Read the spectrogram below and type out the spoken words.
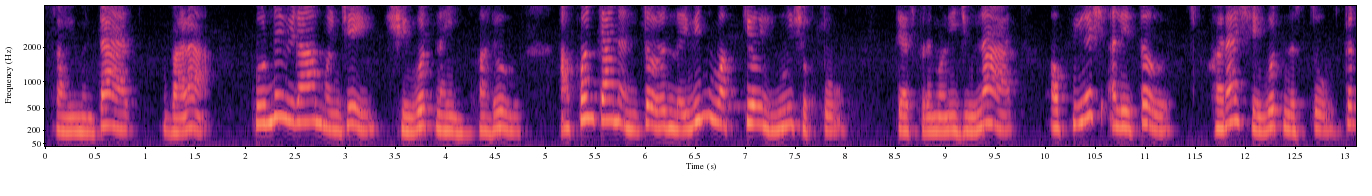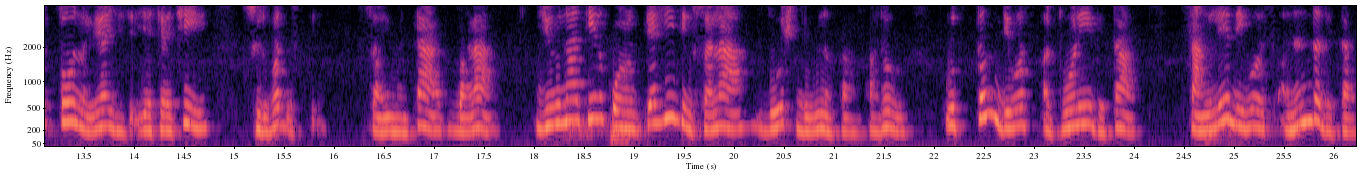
स्वामी म्हणतात बाळा पूर्णविराम म्हणजे शेवट नाही कारण आपण त्यानंतर नवीन वाक्य लिहू शकतो. त्याचप्रमाणे जीवनात अपयश आले तर खरा शेवट नसतो तर तो नव्या याच्याची यशाची सुरुवात असते. स्वामी म्हणतात बाळा जीवनातील कोणत्याही दिवसाला दोष देऊ नका कारण उत्तम दिवस आठवणी देतात चांगले दिवस आनंद देतात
